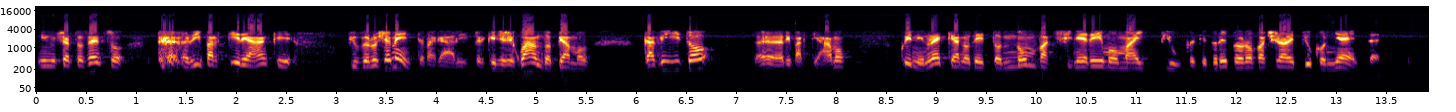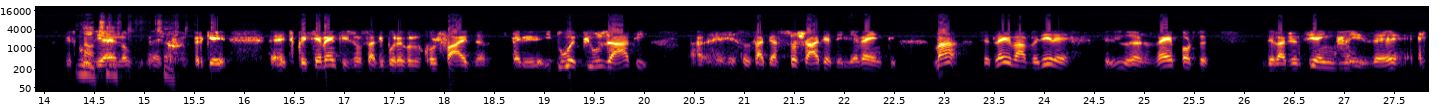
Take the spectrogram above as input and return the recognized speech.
in un certo senso ripartire anche più velocemente magari, perché dice quando abbiamo capito eh, ripartiamo. Quindi non è che hanno detto non vaccineremo mai più, perché dovrebbero non vaccinare più con niente. Scusi, no, certo, eh, lo, ecco, certo. perché eh, questi eventi sono stati pure col, col Pfizer, i due più usati eh, sono stati associati a degli eventi, ma se lei va a vedere il report dell'agenzia inglese, eh,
